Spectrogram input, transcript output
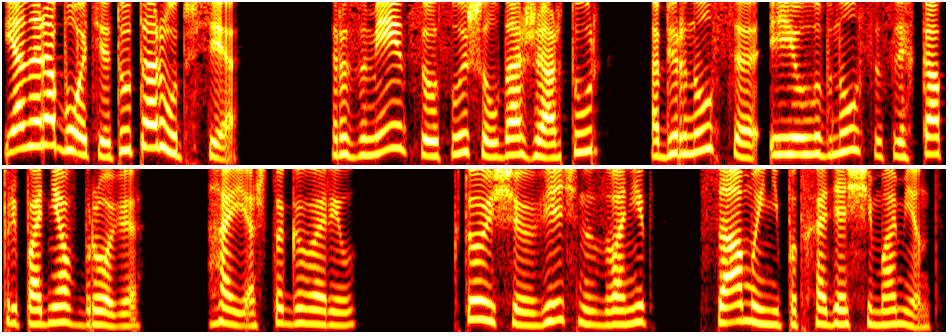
Я на работе, тут орут все!» Разумеется, услышал даже Артур, обернулся и улыбнулся, слегка приподняв брови. А я что говорил? Кто еще вечно звонит в самый неподходящий момент?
